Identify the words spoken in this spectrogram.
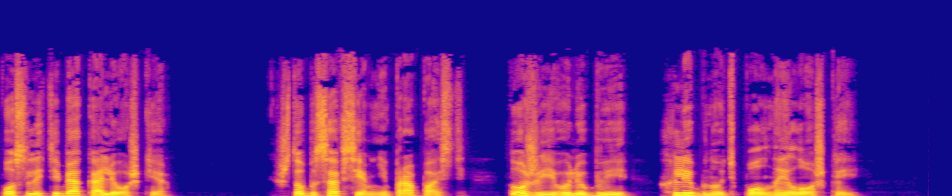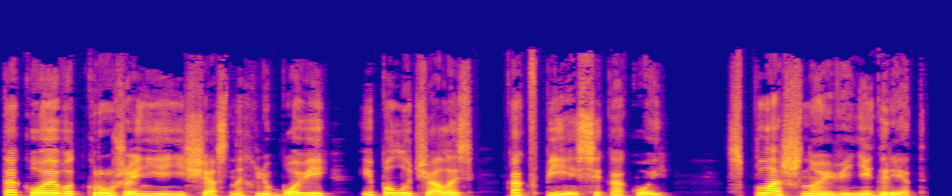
после тебя к Алёшке. Чтобы совсем не пропасть, тоже его любви, хлебнуть полной ложкой. Такое вот кружение несчастных любовей и получалось, как в пьесе какой. Сплошной винегрет.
